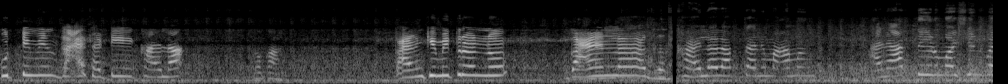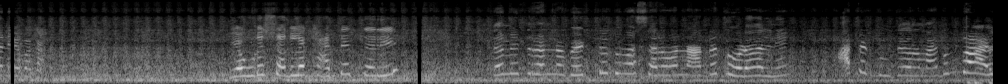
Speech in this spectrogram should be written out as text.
कुट्टी मी गायसाठी खायला. बघा. कारण की मित्रांनो गायांना खायला लागतं आणि मामंग आणि आत्तीड मशीन पण आहे बघा. एवढं सगळं खातेच तरी. तर मित्रांनो भेटतो तुम्हाला सर्वांना. आता थोड्या वेळाने. आता तुमच्या मागून बाळ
